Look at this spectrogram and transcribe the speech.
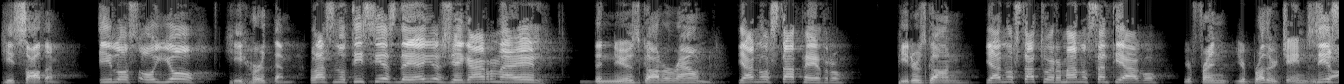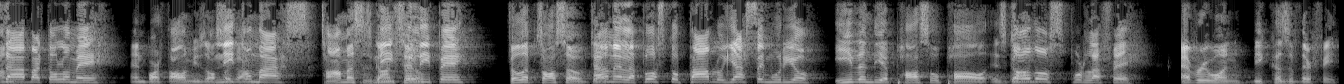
He saw them. y los oyó. He heard them. Las noticias de ellos llegaron a él. The news got around. Ya no está Pedro, Peter's gone. ya no está tu hermano Santiago, Your friend, your brother James is ni está gone. Bartolomé, And Bartholomew's also ni gone. Tomás, Thomas is ni gone too. Felipe. Philip's also dead. Aún el apóstol Pablo ya se murió. Even the apostle Paul is gone. Todos por la fe. Everyone because of their faith.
